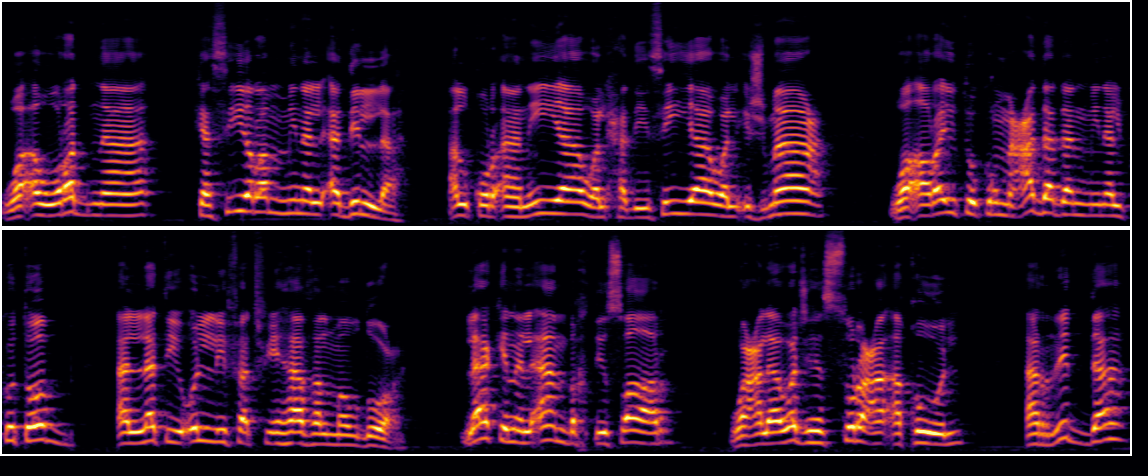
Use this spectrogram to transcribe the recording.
وأوردنا كثيرا من الأدلة القرآنية والحديثية والإجماع وأريتكم عددا من الكتب التي ألفت في هذا الموضوع. لكن الآن باختصار وعلى وجه السرعة أقول الرده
